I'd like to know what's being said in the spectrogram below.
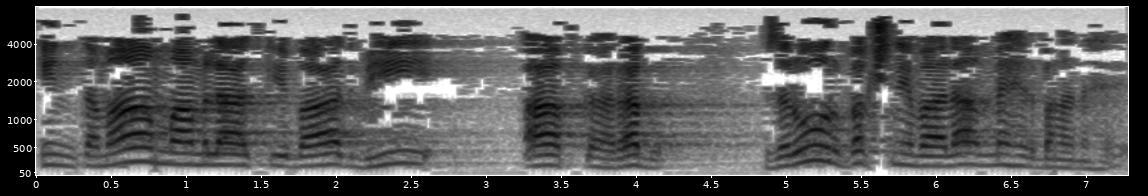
ان تمام معاملات کے بعد بھی آپ کا رب ضرور بخشنے والا مہربان ہے۔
